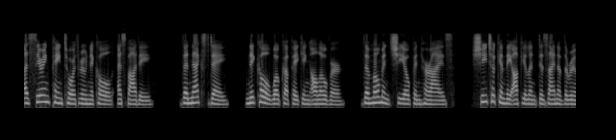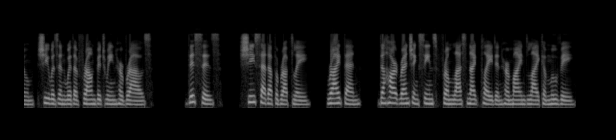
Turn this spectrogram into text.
a searing pain tore through Nicole's body. The next day, Nicole woke up aching all over. The moment she opened her eyes, she took in the opulent design of the room she was in with a frown between her brows. This is, she said up abruptly. Right then, the heart wrenching scenes from last night played in her mind like a movie.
